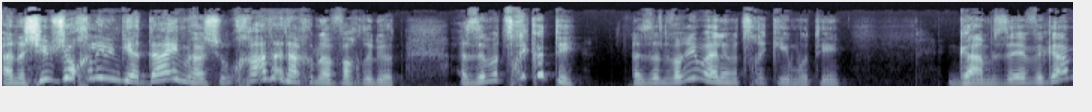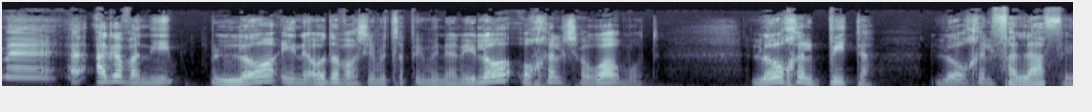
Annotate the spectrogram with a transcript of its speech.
אנשים שאוכלים עם ידיים מהשולחן אנחנו הפכנו להיות. אז זה מצחיק אותי. אז הדברים האלה מצחיקים אותי. גם זה, וגם, אה, אגב, אני לא, הנה עוד דבר שמצפים ממני, אני לא אוכל שווארמות, לא אוכל פיתה, לא אוכל פלאפל.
